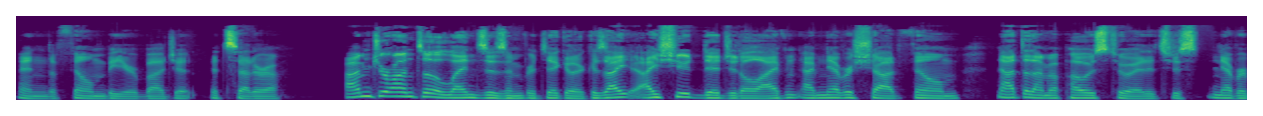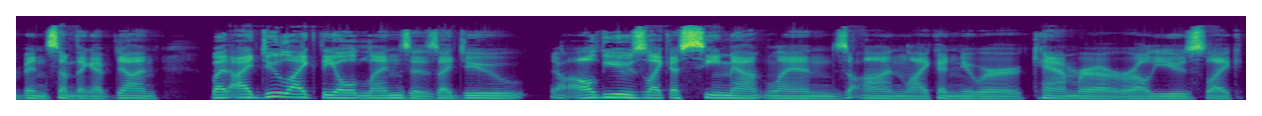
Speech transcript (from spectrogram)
and the film be your budget, etc. I'm drawn to lenses in particular because I, I shoot digital. I've I've never shot film. Not that I'm opposed to it. It's just never been something I've done. But I do like the old lenses. I do I'll use like a C mount lens on like a newer camera, or I'll use like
